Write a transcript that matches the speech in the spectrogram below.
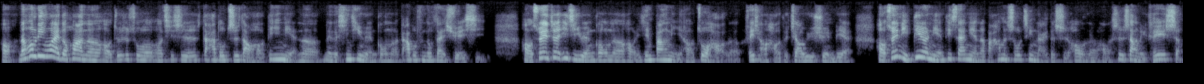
好，然后另外的话呢，哈，就是说呃，其实大家都知道哈，第一年呢，那个新进员工呢，大部分都在学习，好，所以这一级员工呢，哈，已经帮你哈做好了非常好的教育训练，好，所以你第二年、第三年呢，把他们收进来的时候呢，哈，事实上。你可以省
